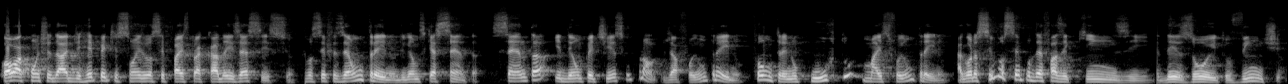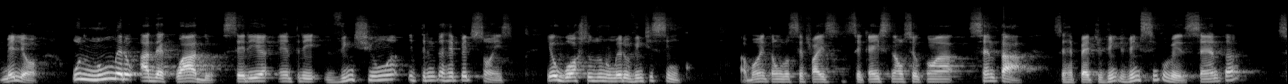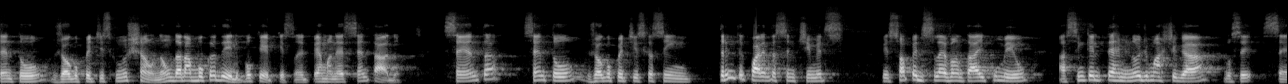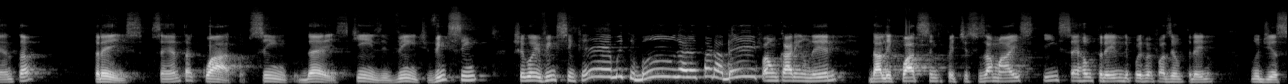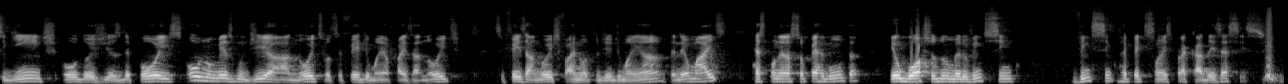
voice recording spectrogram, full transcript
Qual a quantidade de repetições você faz para cada exercício? Se você fizer um treino, digamos que é senta, senta e dê um petisco, pronto, já foi um treino. Foi um treino curto, mas foi um treino. Agora, se você puder fazer 15, 18, 20, melhor. O número adequado seria entre 21 e 30 repetições. Eu gosto do número 25, tá bom? Então você faz, você quer ensinar o seu cão a sentar, você repete 20, 25 vezes, senta, sentou, joga o petisco no chão, não dá na boca dele, por quê? Porque senão ele permanece sentado senta, sentou, joga o petisco assim, 30, 40 centímetros, só para ele se levantar e comeu. Assim que ele terminou de mastigar, você senta, 3, senta, 4, 5, 10, 15, 20, 25. Chegou em 25, é muito bom, galera, parabéns, faz um carinho nele, dá ali 4, 5 petiscos a mais e encerra o treino. Depois vai fazer o treino no dia seguinte, ou dois dias depois, ou no mesmo dia, à noite, se você fez de manhã, faz à noite. Se fez à noite, faz no outro dia de manhã, entendeu? Mas respondendo a sua pergunta, eu gosto do número 25, 25 repetições para cada exercício.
